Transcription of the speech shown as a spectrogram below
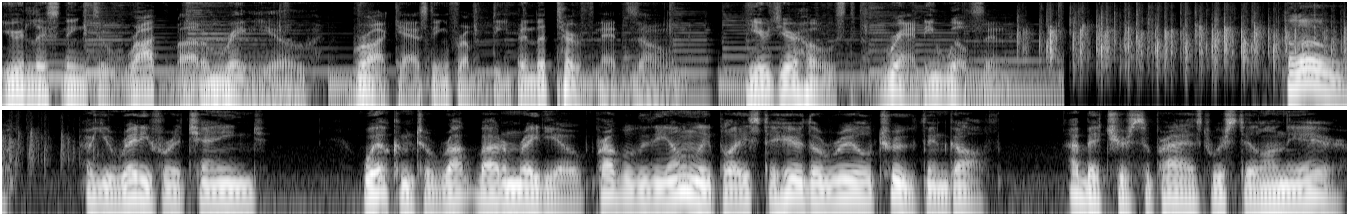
You're listening to Rockbottum Radio, broadcasting from deep in the TurfNet zone. Here's your host, Randy Wilson. Hello. Are you ready for a change? Welcome to Rockbottum Radio, probably the only place to hear the real truth in golf. I bet you're surprised we're still on the air.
